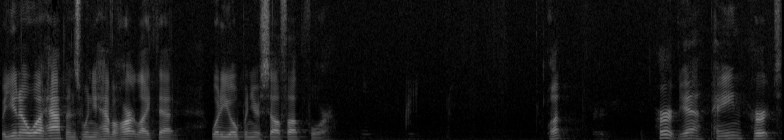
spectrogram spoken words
But you know what happens when you have a heart like that? What do you open yourself up for? What? Hurt. hurt, yeah. Pain, hurt.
